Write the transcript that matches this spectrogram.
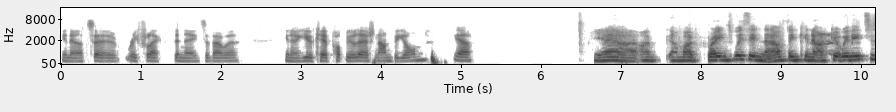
you know, to reflect the needs of our, you know, UK population and beyond? Yeah. Yeah, I'm my brain's whizzing now, thinking like we need to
